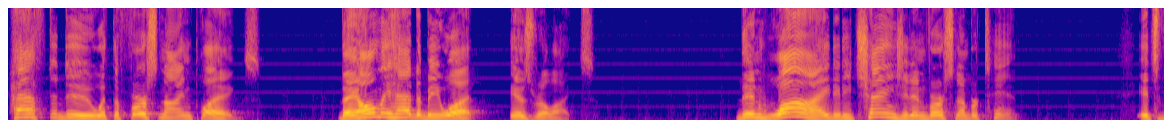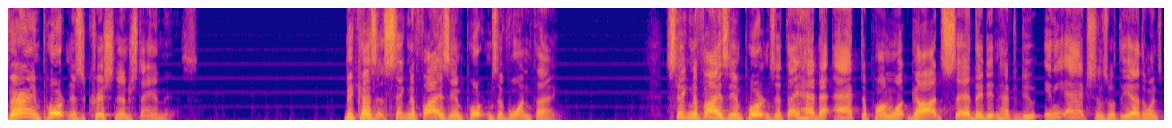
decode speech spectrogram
have to do with the first nine plagues? They only had to be what? Israelites. Then why did he change it in verse number 10? It's very important as a Christian to understand this because it signifies the importance of one thing. Signifies the importance that they had to act upon what God said. They didn't have to do any actions with the other ones,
